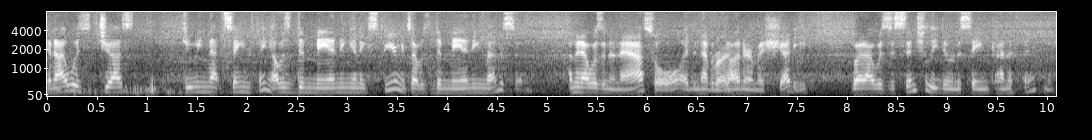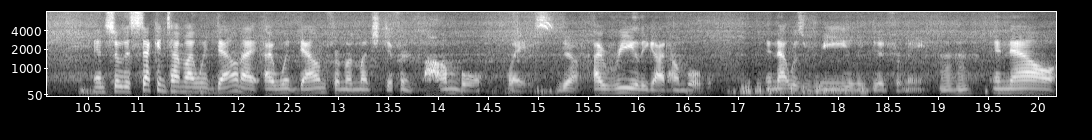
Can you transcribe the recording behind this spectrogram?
And i was just doing that same thing. I was demanding an experience. I was demanding medicine i mean i wasn't an asshole. I didn't have a Right. gun or a machete but i was essentially doing the same kind of thing. And so the second time i went down i, I went down from a much different humble place. Yeah. i really got humbled and that was really good for me. Hmm and now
